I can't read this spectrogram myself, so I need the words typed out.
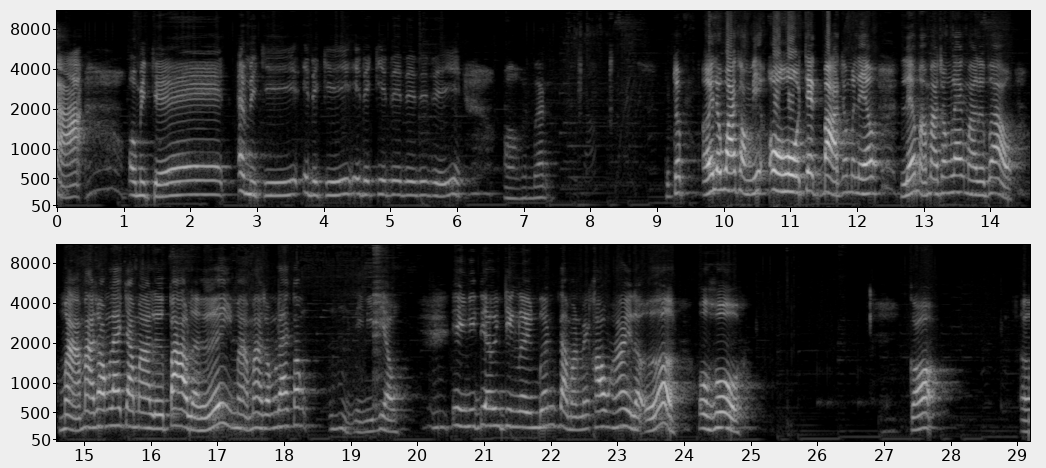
ฮา โอ้ไม่เจ็ดเอ้ไม่จีอีเดกีอีเดกีดีดีดีดีโอ้เพื่อนจบเอ้ยแล้ววายกล่องนี้ โอ้โหเจ็ดบาทเข้ามาแล้ว แล้วหมามาช่องแรกมาหรือเปล่า หมามาช่องแรกจะมาหรือเปล่าเล่ะเฮ้ยหมามาช่องแรกต้องอีกนิดเดียว อีกนิดเดียวจริงๆเลยเพื่อนแต่มันไม่เข้าให้เหรอเออ โอ้โหก็ เอ่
